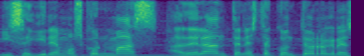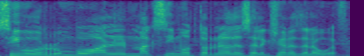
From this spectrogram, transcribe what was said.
y seguiremos con más adelante en este conteo regresivo rumbo al máximo torneo de selecciones de la UEFA.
